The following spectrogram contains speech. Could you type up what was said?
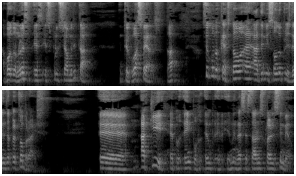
Abandonou esse, esse, esse policial militar. Entregou as feras. Tá? Segunda questão é a demissão do presidente da Petrobras. É, aqui é, é, é, necessário um esclarecimento.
